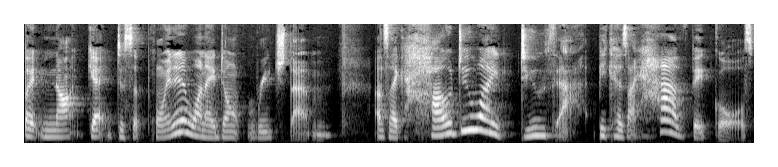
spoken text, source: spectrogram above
but not get disappointed when I don't reach them. I was like, how do I do that? Because I have big goals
